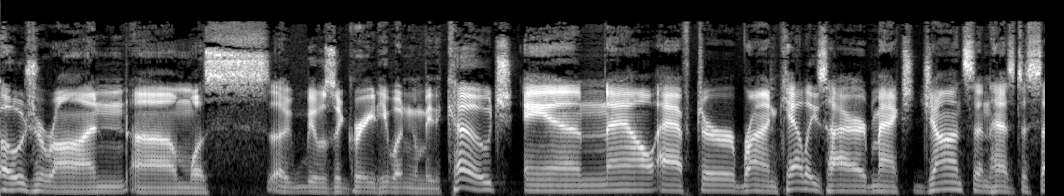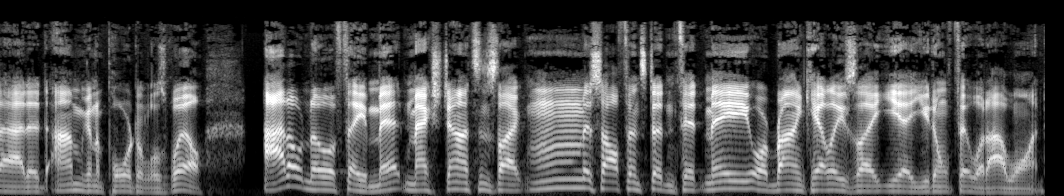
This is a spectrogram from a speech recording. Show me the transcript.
Orgeron um, was uh, it was agreed he wasn't going to be the coach, and now after Brian Kelly's hired, Max Johnson has decided I'm going to portal as well. I don't know if they met. Max Johnson's like, mm, this offense doesn't fit me, or Brian Kelly's like, yeah, you don't fit what I want.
